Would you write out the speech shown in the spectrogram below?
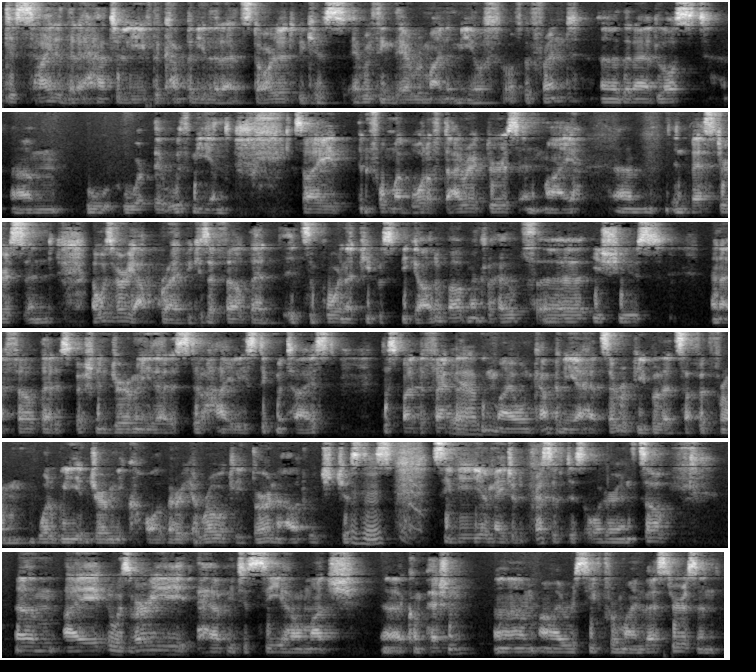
decided that I had to leave the company that I had started because everything there reminded me of of the friend uh, that I had lost. Um, who, who worked there with me, and so I informed my board of directors and my um, investors. And I was very upright because I felt that it's important that people speak out about mental health uh, issues. And I felt that, especially in Germany, that is still highly stigmatized, despite the fact yeah. that in my own company, I had several people that suffered from what we in Germany call very heroically burnout, which just mm-hmm. is severe major depressive disorder. And so um, I was very happy to see how much uh, compassion um, I received from my investors and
